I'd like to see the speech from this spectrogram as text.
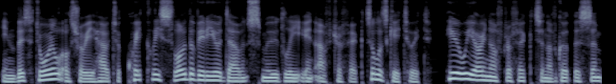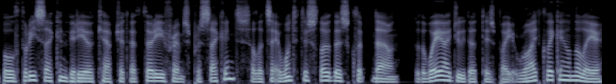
In this tutorial, I'll show you how to quickly slow the video down smoothly in After Effects, so let's get to it. Here we are in After Effects and I've got this simple 3 second video captured at 30 frames per second, so let's say I wanted to slow this clip down. So the way I do that is by right clicking on the layer,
